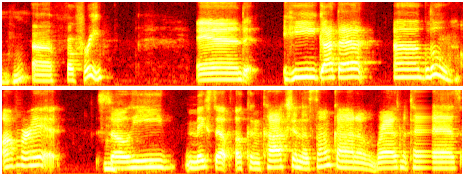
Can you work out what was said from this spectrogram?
mm-hmm. uh, for free. And he got that uh, glue off her head. So mm. he mixed up a concoction of some kind of razzmatazz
